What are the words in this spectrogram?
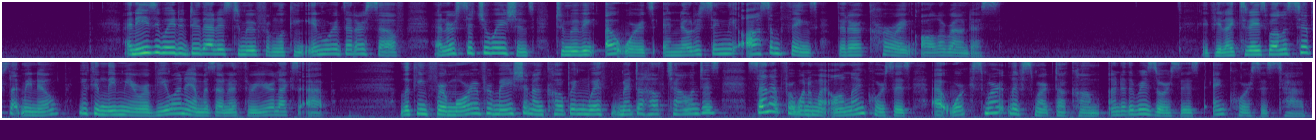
An easy way to do that is to move from looking inwards at ourselves and our situations to moving outwards and noticing the awesome things that are occurring all around us. If you like today's wellness tips, let me know. You can leave me a review on Amazon or through your Alexa app. Looking for more information on coping with mental health challenges? Sign up for one of my online courses at worksmartlivesmart.com under the Resources and Courses tab.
